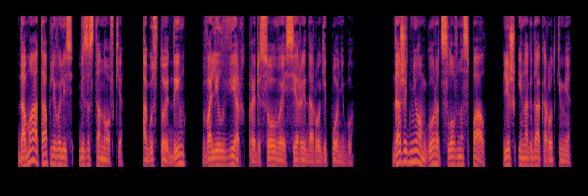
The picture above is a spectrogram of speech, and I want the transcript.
Дома отапливались без остановки, а густой дым валил вверх, прорисовывая серые дороги по небу. Даже днем город словно спал, лишь иногда короткими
